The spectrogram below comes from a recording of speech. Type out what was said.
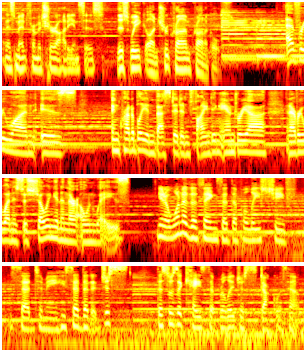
and is meant for mature audiences. This week on True Crime Chronicles. Everyone is incredibly invested in finding Andrea, and everyone is just showing it in their own ways. You know, one of the things that the police chief said to me, he said that it just, this was a case that really just stuck with him.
